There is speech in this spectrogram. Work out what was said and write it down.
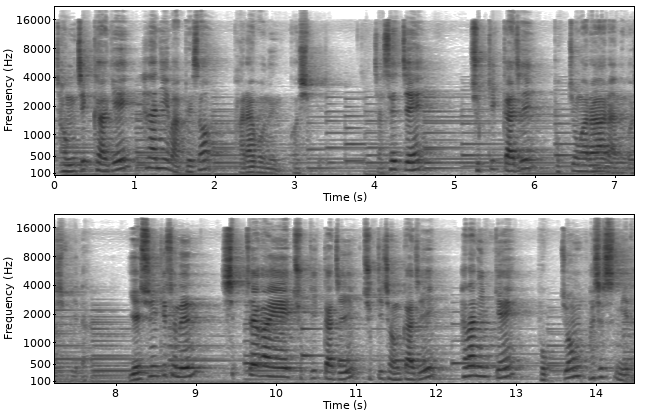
정직하게 하나님 앞에서 바라보는 것입니다. 자, 셋째, 죽기까지 복종하라 라는 것입니다. 예수님께서는 십자가에 죽기까지 죽기 전까지 하나님께 복종하셨습니다.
